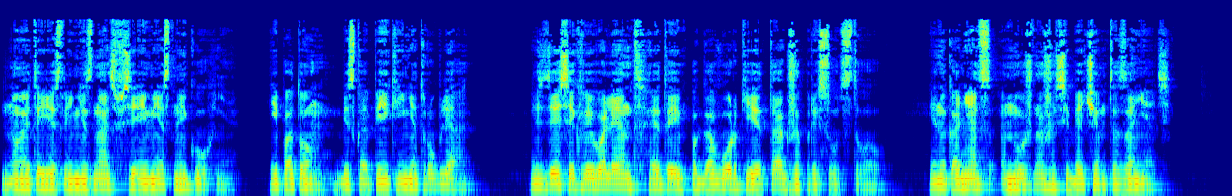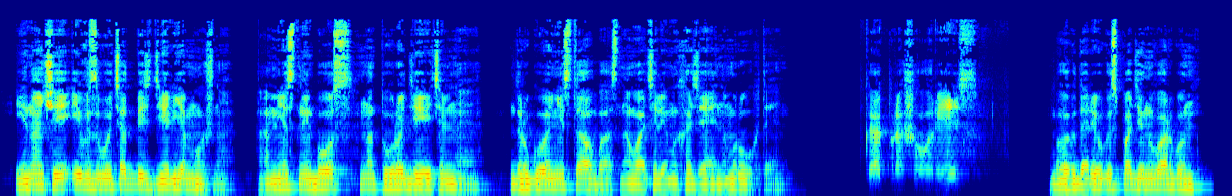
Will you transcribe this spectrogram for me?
Но это если не знать всей местной кухни. И потом, без копейки нет рубля. Здесь эквивалент этой поговорки также присутствовал. И, наконец, нужно же себя чем-то занять. Иначе и взвыть от безделья можно. А местный босс – натура деятельная. Другой не стал бы основателем и хозяином Рухты. «Как прошел рейс?» «Благодарю, господин Варгун.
